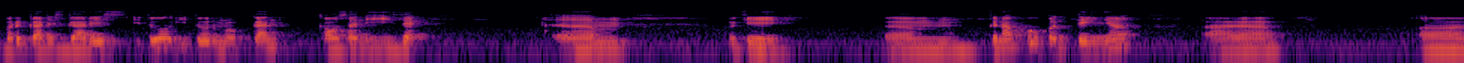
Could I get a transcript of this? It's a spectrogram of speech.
bergaris-garis itu itu merupakan kawasan EEZ. Um, Okey, um, kenapa pentingnya uh, uh,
